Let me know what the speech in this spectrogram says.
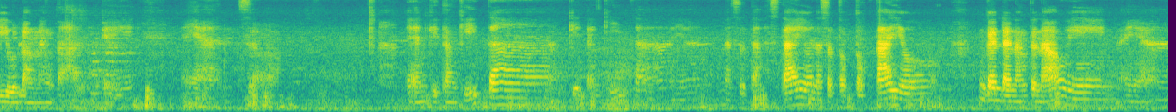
view lang ng taal. Okay? Ayan. So, Ayan, kitang-kita. Kitang-kita. Nasa taas tayo. Nasa tuktok tayo. Ang ganda ng tanawin. Ayan.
